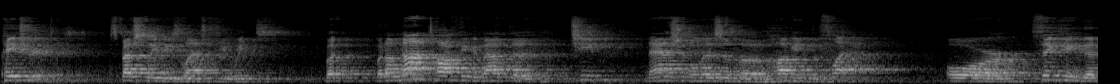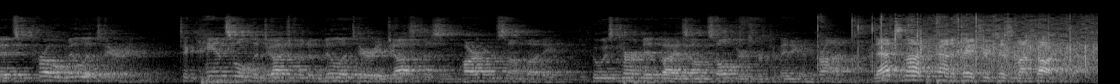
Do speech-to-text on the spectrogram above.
patriotism, especially these last few weeks. But, but I'm not talking about the cheap nationalism of hugging the flag or thinking that it's pro military to cancel the judgment of military justice and pardon somebody who was turned in by his own soldiers for committing a crime. That's not the kind of patriotism I'm talking about.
